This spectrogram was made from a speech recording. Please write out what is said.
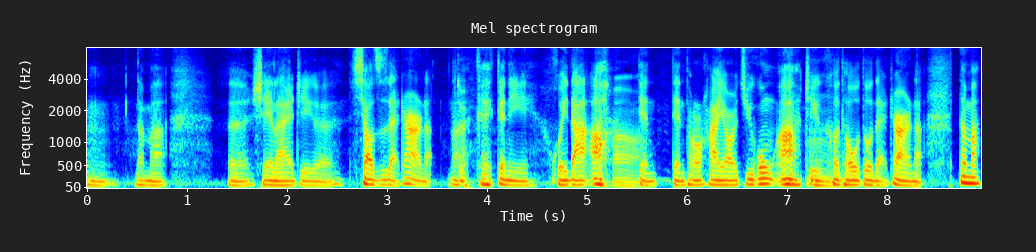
嗯，那么。呃，谁来这个孝子在这儿呢？对啊，跟跟你回答啊，啊点点头哈腰鞠躬啊，这个磕头都在这儿呢。那么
